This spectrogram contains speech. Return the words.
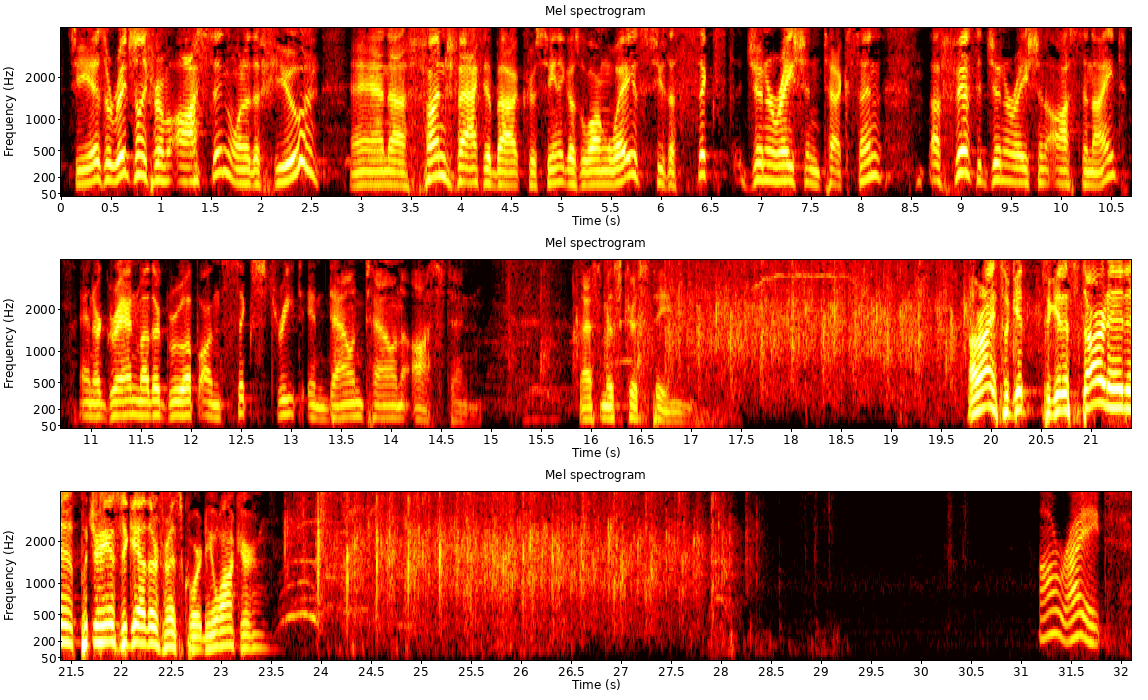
She is originally from Austin, one of the few. And a fun fact about Christine, it goes a long ways. She's a sixth generation Texan, a fifth generation Austinite, and her grandmother grew up on 6th Street in downtown Austin. That's Miss Christine. All right, so get to get us started, uh, put your hands together for Miss Courtney Walker. All right.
